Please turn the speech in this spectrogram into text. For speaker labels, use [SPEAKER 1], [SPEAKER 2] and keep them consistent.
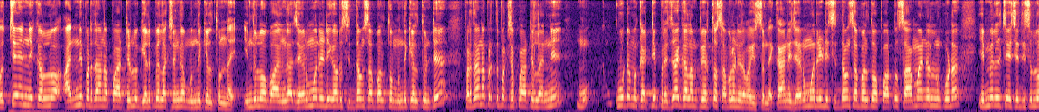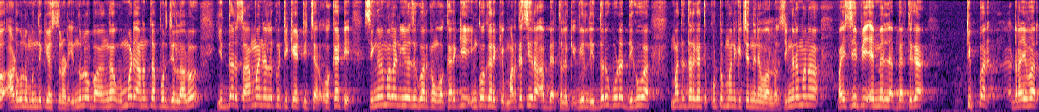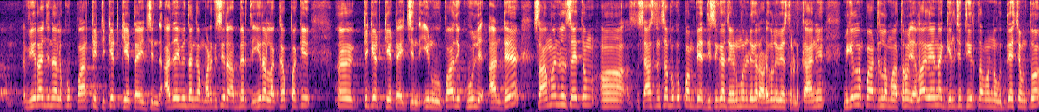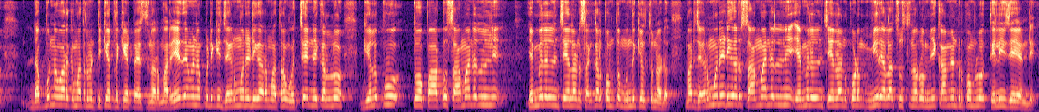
[SPEAKER 1] వచ్చే ఎన్నికల్లో అన్ని ప్రధాన పార్టీలు గెలిపే లక్ష్యంగా ముందుకెళ్తున్నాయి. ఇందులో భాగంగా జగన్మోహన్ రెడ్డి గారు సిద్ధం సభలతో ముందుకెళ్తుంటే ప్రధాన ప్రతిపక్ష పార్టీలన్నీ కూటమి కట్టి ప్రజాగలం పేరుతో సభలు నిర్వహిస్తున్నాయి. కానీ జగన్మోహన్ రెడ్డి సిద్ధం సభలతో పాటు సామాన్యులను కూడా ఎమ్మెల్యే చేసే దిశలో అడుగులు ముందుకేస్తున్నాడు. ఇందులో భాగంగా ఉమ్మడి అనంతపురం జిల్లాలో ఇద్దరు సామాన్యులకు టికెట్ ఇచ్చారు. ఒకటి సింగనమల నియోజకవర్గం ఒకరికి ఇంకొకరికి మడకసీర అభ్యర్థులకి. వీళ్ళు ఇద్దరు కూడా దిగువ మధ్యతరగతి కుటుంబానికి చెందిన వాళ్ళు. సింగనమల వైసీపీ ఎమ్మెల్యే అభ్యర్థిగా టిప్పర్ డ్రైవర్ వీరాంజనేయులకు పార్టీ టికెట్ కేటాయించింది. అదేవిధంగా మడకసీర అభ్యర్థి ఈర లక్కప్పకి టికెట్ కేటాయించింది. ఈయన ఉపాధి కూలి అంటే సామాన్యులు సైతం శాసనసభకు పంపే దిశగా జగన్మోహన్ రెడ్డి గారు అడుగులు వేస్తున్నాడు. కానీ మిగిలిన పార్టీలు మాత్రం ఎలాగైనా గెలిచి తీరుతామన్న ఉద్దేశంతో డబ్బున్న వారికి మాత్రమే టికెట్లు కేటాయిస్తున్నారు. మరి ఏదేమైనప్పటికీ జగన్మోహన్ రెడ్డి గారు మాత్రం వచ్చే ఎన్నికల్లో గెలుపుతో పాటు సామాన్యులని ఎమ్మెల్యేలను చేయాలన్న సంకల్పంతో ముందుకెళ్తున్నాడు. మరి జగన్మోహన్ రెడ్డి గారు సామాన్యుల్ని ఎమ్మెల్యేలను కూడా మీరు ఎలా చూస్తున్నారో మీ కామెంట్ రూపంలో తెలియజేయండి.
